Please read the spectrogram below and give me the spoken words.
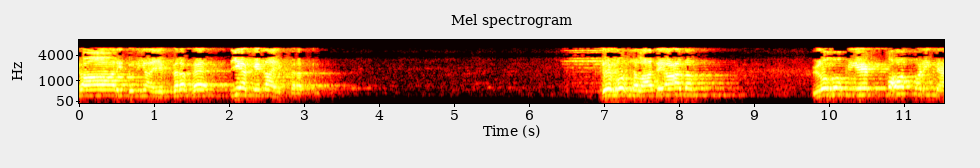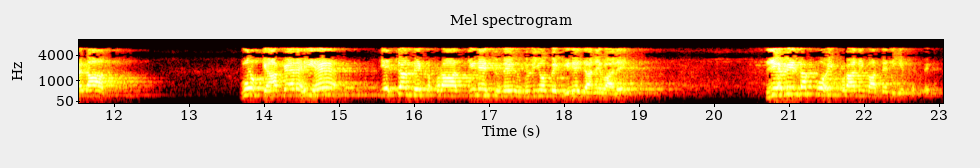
ساری دنیا ایک طرف ہے، یہ اکیلا ایک طرف ہے۔ دیکھو سواد آدم لوگوں کی ایک بہت بڑی تعداد۔ وہ کیا کہہ رہی ہے؟ یہ چند ایک افراد گنے چنے انگلیوں پہ گنے جانے والے۔ یہ ابھی تک وہی پرانی باتیں لیے پھرتے ہیں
